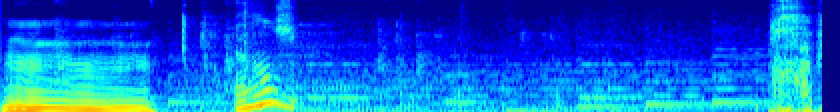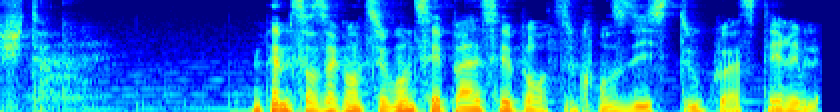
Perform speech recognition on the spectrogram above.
Hmm. Ah non, je- Oh putain. Même 150 secondes, c'est pas assez pour qu'on se dise tout, quoi. C'est terrible.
